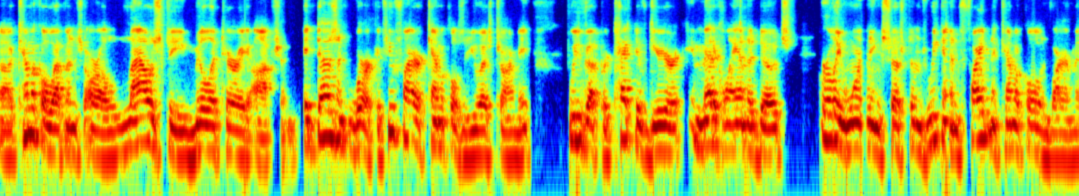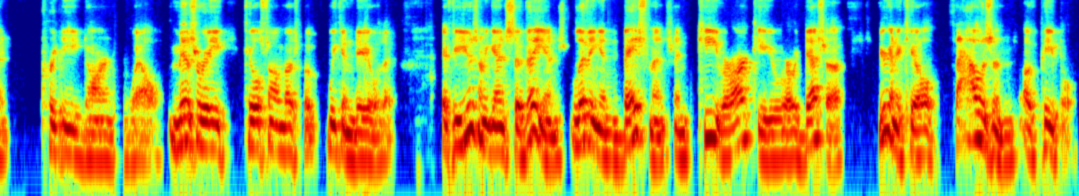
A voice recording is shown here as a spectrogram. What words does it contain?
Uh, chemical weapons are a lousy military option. It doesn't work. If you fire chemicals in the U.S. Army, we've got protective gear, medical antidotes, early warning systems, we can fight in a chemical environment pretty darn well. Misery kills some of us, but we can deal with it. If you use them against civilians living in basements in Kiev or Kharkiv or Odessa, you're going to kill thousands of people.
